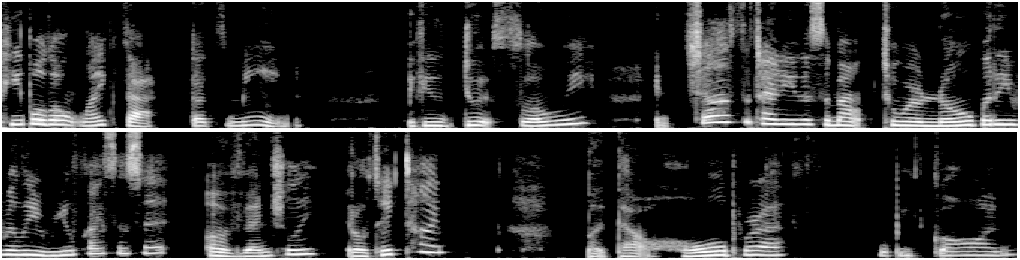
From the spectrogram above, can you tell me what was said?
people don't like that. That's mean. If you do it slowly and just the tiniest amount to where nobody really realizes it, eventually it'll take time. But that whole breath will be gone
